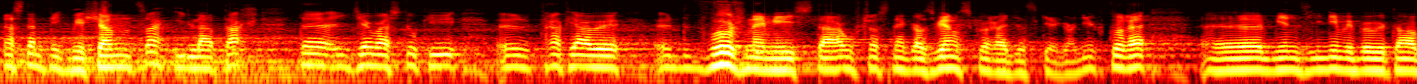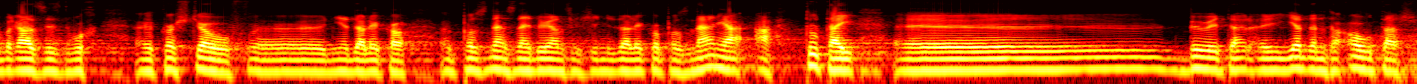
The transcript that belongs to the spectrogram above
w następnych miesiącach i latach, te dzieła sztuki y, trafiały w różne miejsca ówczesnego Związku Radzieckiego. Niektóre między innymi były to obrazy z dwóch e, kościołów e, niedaleko Pozna, znajdujących się niedaleko Poznania, a tutaj były te, jeden to ołtarz,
